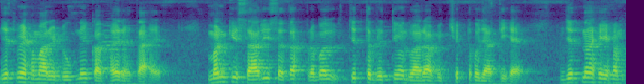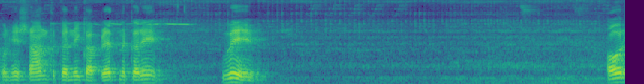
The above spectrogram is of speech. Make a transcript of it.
जिसमें हमारे डूबने का भय रहता है। मन की सारी सतह प्रबल चित्तवृत्तियों द्वारा विक्षिप्त हो जाती है। जितना ही हम उन्हें शांत करने का प्रयत्न करें, वे और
